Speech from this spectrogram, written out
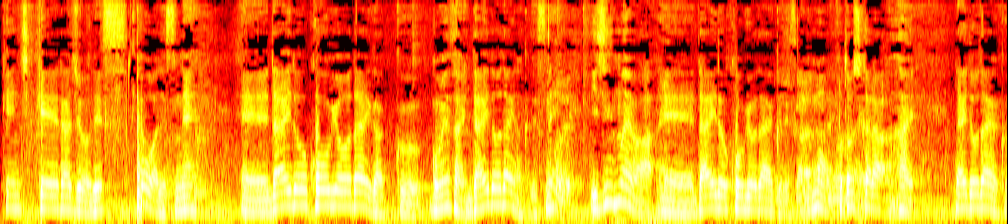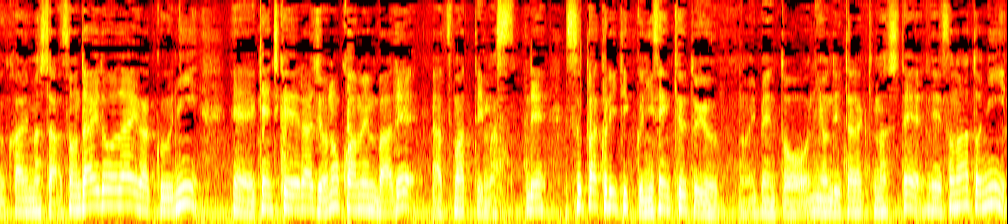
建築系ラジオです。今日はですね、えー、大道工業大学ごめんなさい大道大学ですね。1年前は、えー、大道工業大学ですけども今年からはい大道大学に変わりました。その大道大学に、えー、建築系ラジオのコアメンバーで集まっています。でスーパークリティック2009というイベントに呼んでいただきましてでその後に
